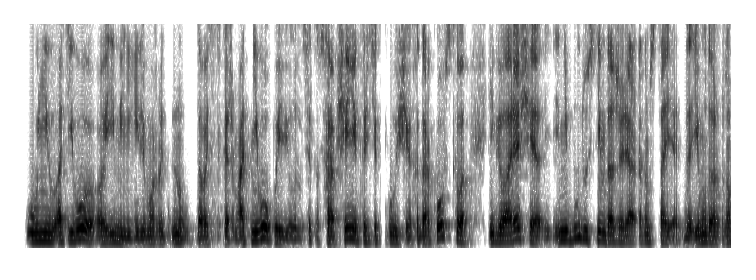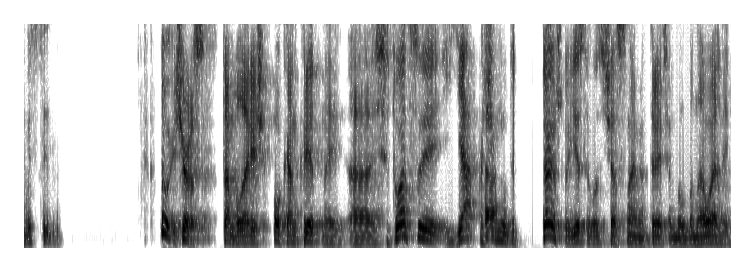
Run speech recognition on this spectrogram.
у него, от его имени, или, может быть, ну, давайте скажем, от него появилось это сообщение, критикующее Ходорковского и говорящее, не буду с ним даже рядом стоять. Ему должно быть стыдно. Ну, еще раз, там была речь о конкретной э, ситуации. Я почему-то да. считаю, что если вот сейчас с нами третьим был бы Навальный,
